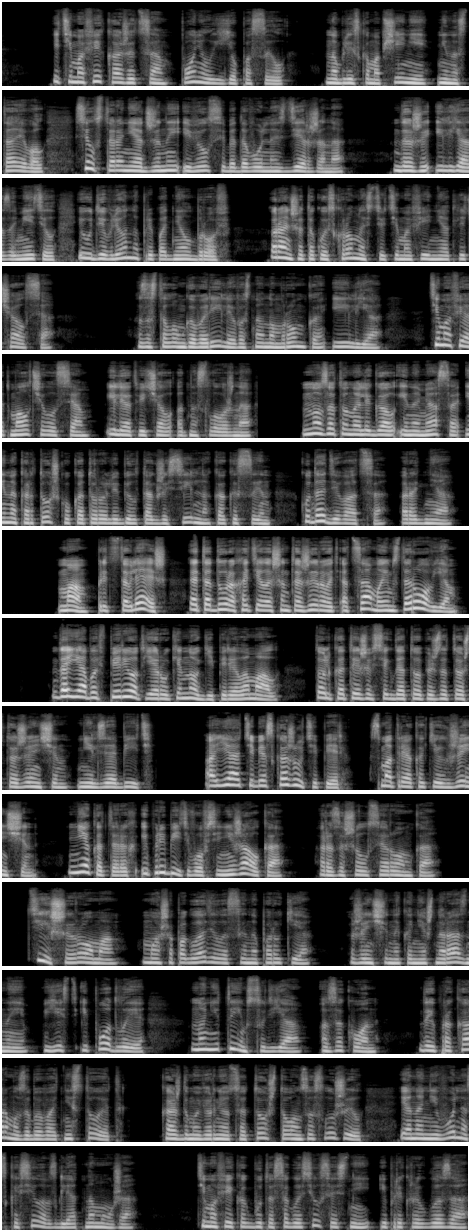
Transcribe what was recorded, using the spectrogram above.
и Тимофей, кажется, понял ее посыл. На близком общении не настаивал, сел в стороне от жены и вел себя довольно сдержанно. Даже Илья заметил и удивленно приподнял бровь. Раньше такой скромностью Тимофей не отличался. За столом говорили в основном Ромка и Илья. Тимофей отмалчивался или отвечал односложно, но зато налегал и на мясо, и на картошку, которую любил так же сильно, как и сын. Куда деваться, родня? «Мам, представляешь, эта дура хотела шантажировать отца моим здоровьем!» «Да я бы вперед ей руки-ноги переломал. Только ты же всегда топишь за то, что женщин нельзя бить. А я тебе скажу теперь, смотря каких женщин, некоторых и прибить вовсе не жалко», — разошелся Ромка. «Тише, Рома», — Маша погладила сына по руке. «Женщины, конечно, разные, есть и подлые, но не ты им судья, а закон. Да и про карму забывать не стоит. Каждому вернется то, что он заслужил, и она невольно скосила взгляд на мужа. Тимофей как будто согласился с ней и прикрыл глаза.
